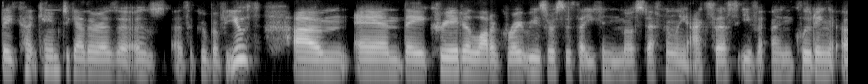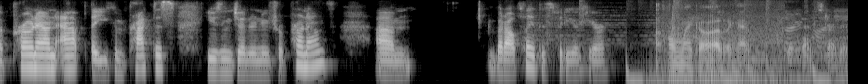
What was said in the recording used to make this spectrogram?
they came together as a, as, as a group of youth um, and they created a lot of great resources that you can most definitely access, even including a pronoun app that you can practice using gender neutral pronouns. Um, but I'll play this video here. Oh my god, okay. Get that started.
